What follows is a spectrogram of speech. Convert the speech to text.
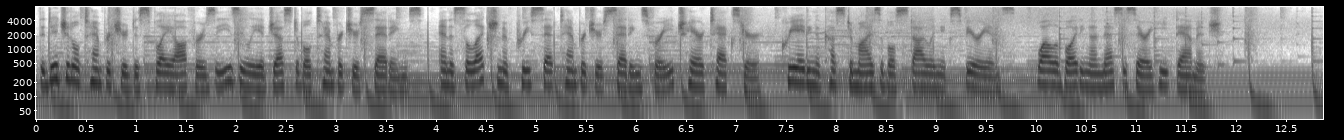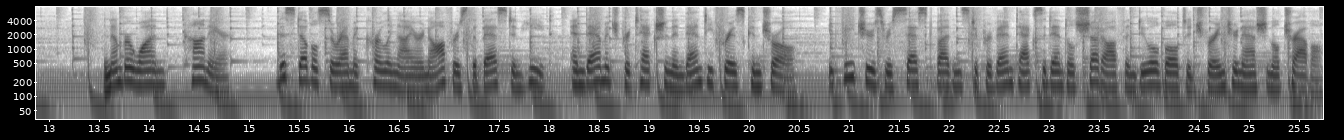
The digital temperature display offers easily adjustable temperature settings and a selection of preset temperature settings for each hair texture, creating a customizable styling experience while avoiding unnecessary heat damage. Number 1. Conair. This double ceramic curling iron offers the best in heat and damage protection and anti-frizz control. It features recessed buttons to prevent accidental shut-off and dual voltage for international travel.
